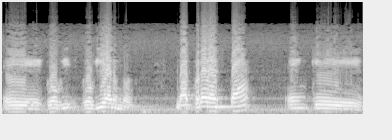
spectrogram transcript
eh, gobiernos. La prueba está en que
